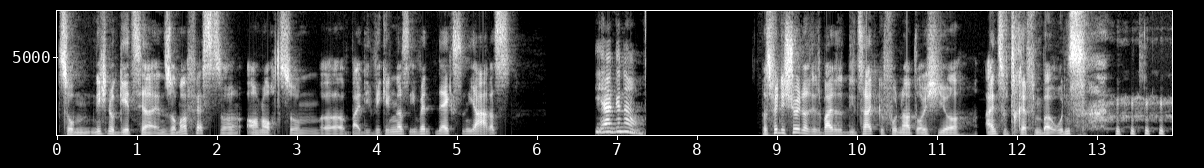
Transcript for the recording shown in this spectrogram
Zum, nicht nur geht's ja in Sommerfest, sondern auch noch zum äh, bei die Wikingers Event nächsten Jahres. Ja, genau. Das finde ich schön, dass ihr beide die Zeit gefunden habt, euch hier einzutreffen bei uns.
